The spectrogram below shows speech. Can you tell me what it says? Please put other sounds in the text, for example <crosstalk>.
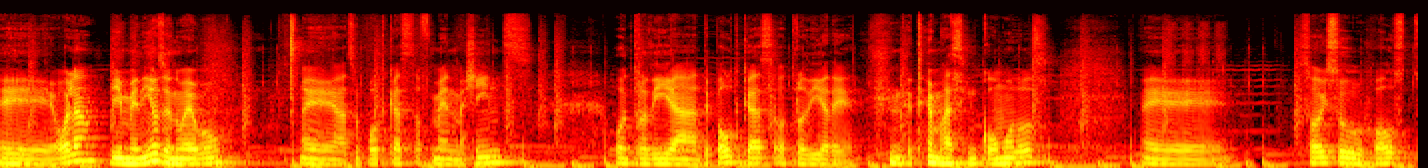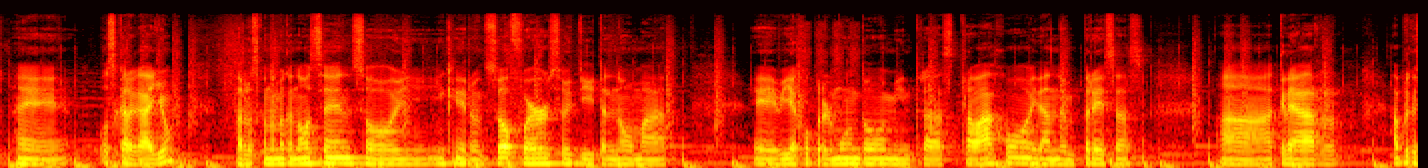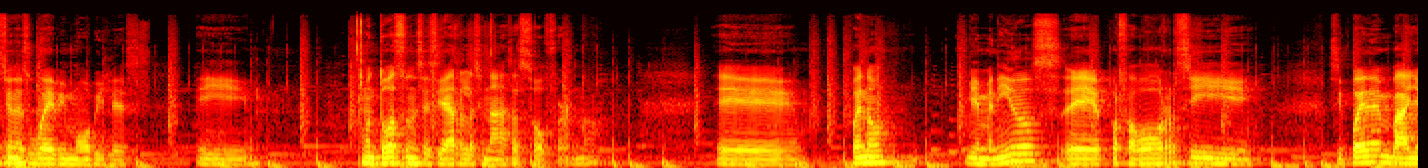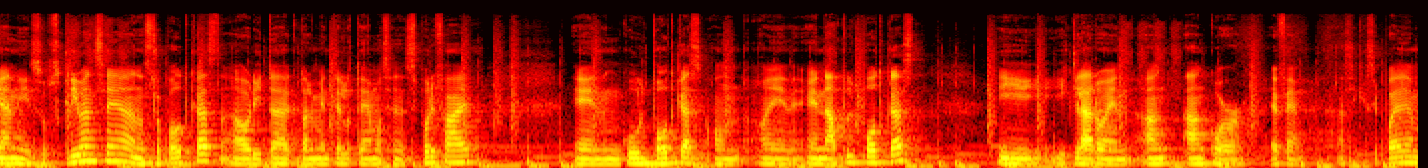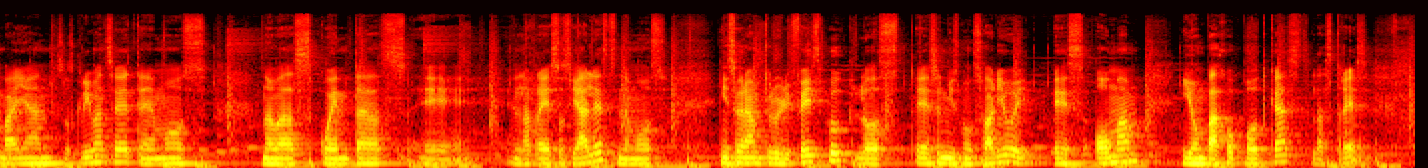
Eh, hola, bienvenidos de nuevo eh, a su podcast of Men Machines. Otro día de podcast, otro día de, <laughs> temas incómodos. Eh, soy su host, Oscar Gallo. Para los que no me conocen, soy ingeniero en software, soy digital nomad. viajo por el mundo mientras trabajo ayudando a empresas a crear aplicaciones web y móviles y con todas sus necesidades relacionadas a software, ¿no? Eh, bueno, bienvenidos. Eh, por favor, si, si pueden, vayan y suscríbanse a nuestro podcast. Ahorita actualmente lo tenemos en Spotify, en Google Podcast, en, Apple Podcast y, y claro, en Anchor FM. Así que si pueden, vayan, suscríbanse. Tenemos nuevas cuentas eh, en las redes sociales. Tenemos Instagram, Twitter y Facebook. Los, es el mismo usuario. Es omam-podcast, las tres.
